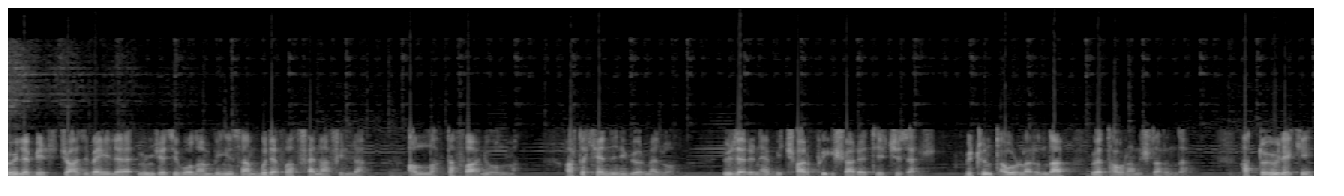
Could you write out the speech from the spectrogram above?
Öyle bir cazibeyle müncezip olan bir insan bu defa fena fillah. Allah'ta fani olma. Artık kendini görmez o. Üzerine bir çarpı işareti çizer. Bütün tavırlarında ve davranışlarında. Hatta öyle ki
